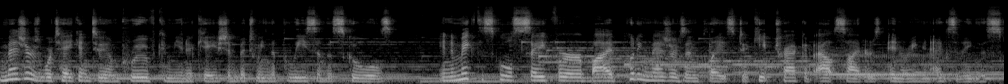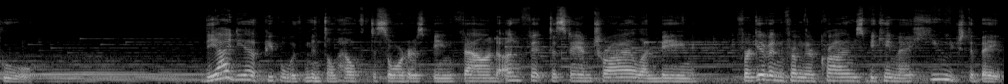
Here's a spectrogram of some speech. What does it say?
Measures were taken to improve communication between the police and the schools, and to make the school safer by putting measures in place to keep track of outsiders entering and exiting the school. The idea of people with mental health disorders being found unfit to stand trial and being forgiven from their crimes became a huge debate.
